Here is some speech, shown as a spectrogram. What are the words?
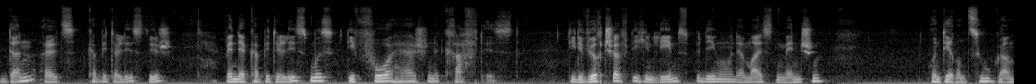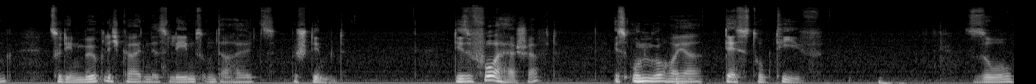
dann als kapitalistisch, wenn der Kapitalismus die vorherrschende Kraft ist, die die wirtschaftlichen Lebensbedingungen der meisten Menschen und deren Zugang zu den Möglichkeiten des Lebensunterhalts bestimmt. Diese Vorherrschaft ist ungeheuer destruktiv so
